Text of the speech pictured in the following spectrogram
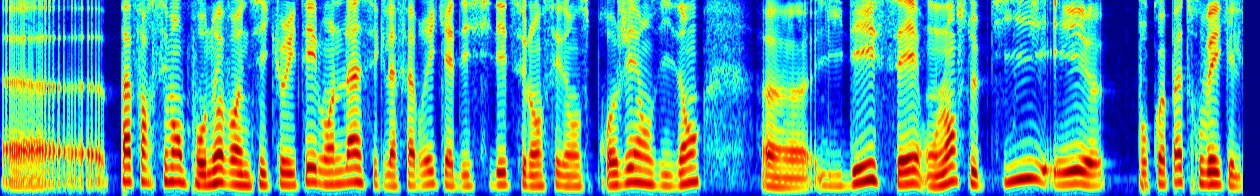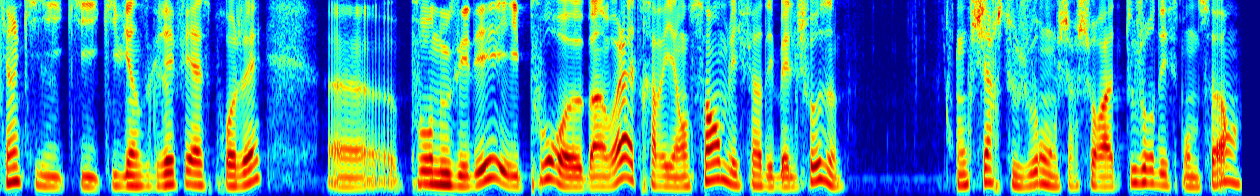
Pas forcément pour nous avoir une sécurité, loin de là, c'est que la fabrique a décidé de se lancer dans ce projet en se disant, l'idée, c'est on lance le petit et pourquoi pas trouver quelqu'un qui, qui, vient se greffer à ce projet pour nous aider et pour ben voilà, travailler ensemble et faire des belles choses. On cherche toujours, on cherchera toujours des sponsors,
